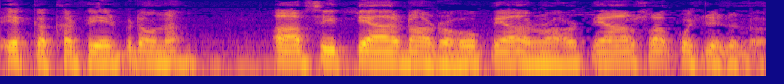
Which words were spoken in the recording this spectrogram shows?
ਇੱਕ ਅੱਖਰ ਫੇਰ ਵਧਾਉਣਾ, ਆਪਸੀ ਪਿਆਰ ਨਾਲ ਰਹੋ, ਪਿਆਰ ਨਾਲ, ਪਿਆਰ ਸਭ ਕੁਝ ਦੇ ਦਿੰਦਾ।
